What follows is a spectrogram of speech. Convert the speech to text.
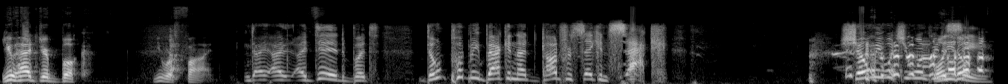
You had your book. You were fine. I, I, I did, but don't put me back in that godforsaken sack. Show me what you want me Well, to you see. don't-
